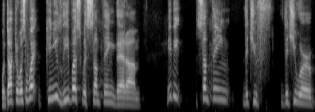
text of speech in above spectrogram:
Well, Dr. Wilson, what can you leave us with something that um maybe something that you that you were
